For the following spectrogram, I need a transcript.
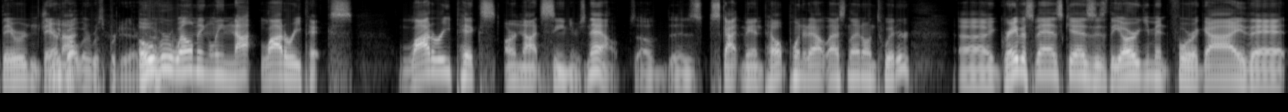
they were they're Jimmy not Butler was pretty damn good. overwhelmingly not lottery picks. Lottery picks are not seniors. Now, uh, as Scott Van Pelt pointed out last night on Twitter, uh, Greivis Vasquez is the argument for a guy that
